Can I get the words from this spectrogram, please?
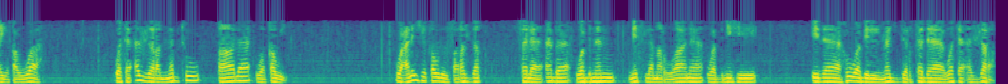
أي قواه. وتأزر النبت قال وقوي. وعليه قول الفرزدق فلا أبا وابنا مثل مروان وابنه إذا هو بالمجد ارتدى وتأزر.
